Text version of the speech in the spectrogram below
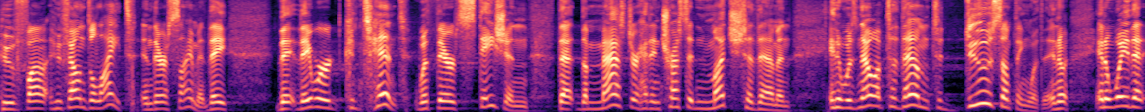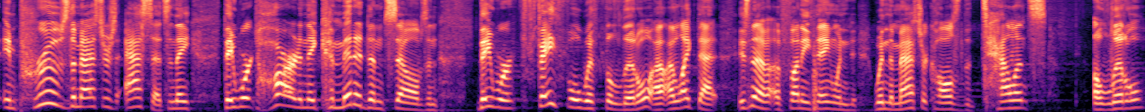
who, found, who found delight in their assignment. They, they, they were content with their station, that the master had entrusted much to them, and, and it was now up to them to do something with it in a, in a way that improves the master's assets. And they, they worked hard and they committed themselves and they were faithful with the little. I, I like that. Isn't that a funny thing when, when the master calls the talents a little?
